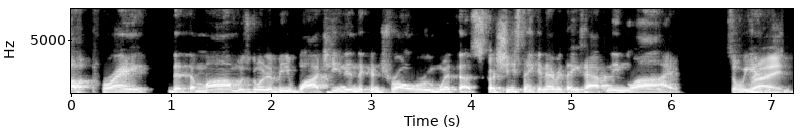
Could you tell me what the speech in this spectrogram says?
a prank that the mom was going to be watching in the control room with us because she's thinking everything's happening live. So we had to Right. shoot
